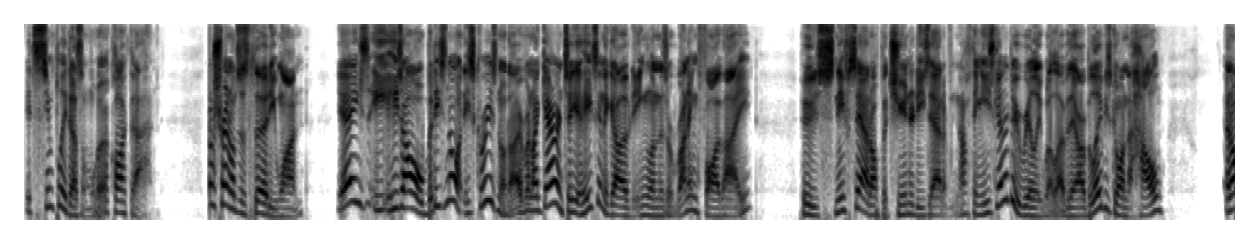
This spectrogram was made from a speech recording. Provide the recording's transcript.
It simply doesn't work like that. Josh Reynolds is 31. Yeah, he's he, he's old, but he's not. His career's not over, and I guarantee you, he's going to go over to England as a running five eight who sniffs out opportunities out of nothing. He's going to do really well over there. I believe he's gone to Hull, and I,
